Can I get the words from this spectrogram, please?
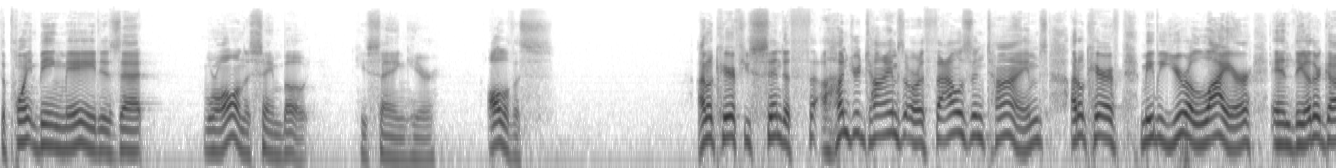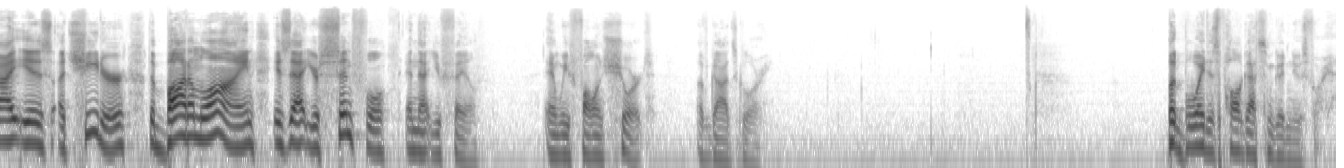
The point being made is that we're all in the same boat, he's saying here. All of us. I don't care if you sinned a, th- a hundred times or a thousand times. I don't care if maybe you're a liar and the other guy is a cheater. The bottom line is that you're sinful and that you fail. And we've fallen short of God's glory. But boy, does Paul got some good news for you.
